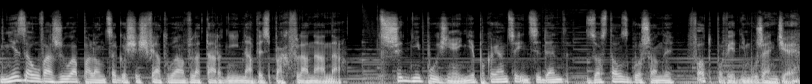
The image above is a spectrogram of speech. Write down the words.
nie zauważyła palącego się światła w latarni na wyspach Flanana. Trzy dni później niepokojący incydent został zgłoszony w odpowiednim urzędzie.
